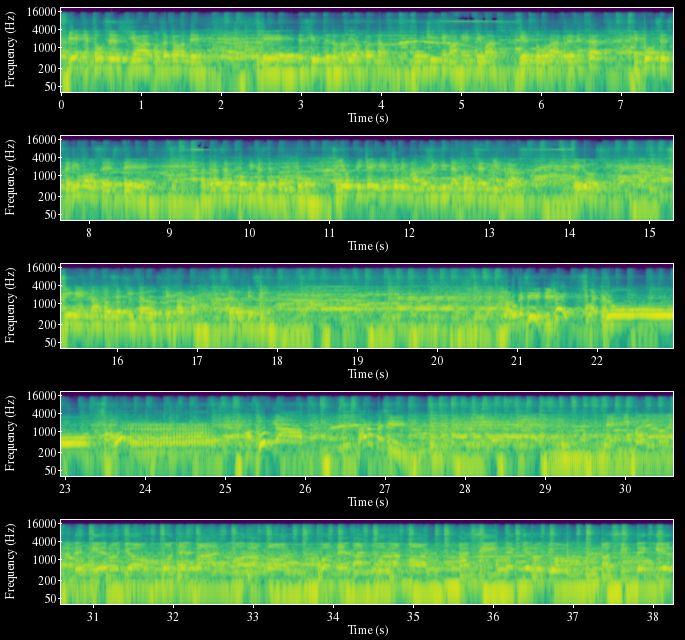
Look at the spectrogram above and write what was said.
Bien, entonces ya nos acaban de, de decir que todavía faltan muchísima gente más, que esto va a reventar. Entonces pedimos este atrasar un poquito este punto. Señor DJ, échale una musiquita entonces mientras ellos siguen dándose cita a los que faltan. Claro que sí. Claro que sí, DJ, suéltalo. Sabor a cumbia. Claro que sí. Yo con el más puro amor, con el más puro amor. Así te quiero yo, así te quiero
